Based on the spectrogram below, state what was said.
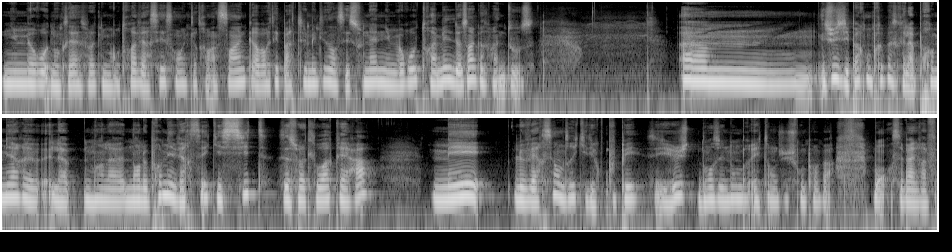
numéro, donc c'est la surat numéro 3, verset 185, rapporté par Tirmidhi dans ses sunan numéro 3292. Euh, juste, j'ai pas compris parce que la première, dans, le premier verset qui cite, c'est surat Al-Waqi'a, mais le verset, on dirait qu'il est coupé. C'est juste dans une ombre étendue, je comprends pas. Bon, c'est pas grave.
